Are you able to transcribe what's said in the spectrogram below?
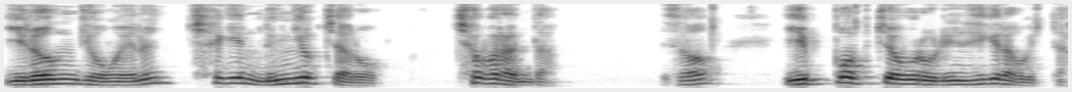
이런 경우에는 책임 능력자로 처벌한다. 그래서 입법적으로 우리는 해결하고 있다.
